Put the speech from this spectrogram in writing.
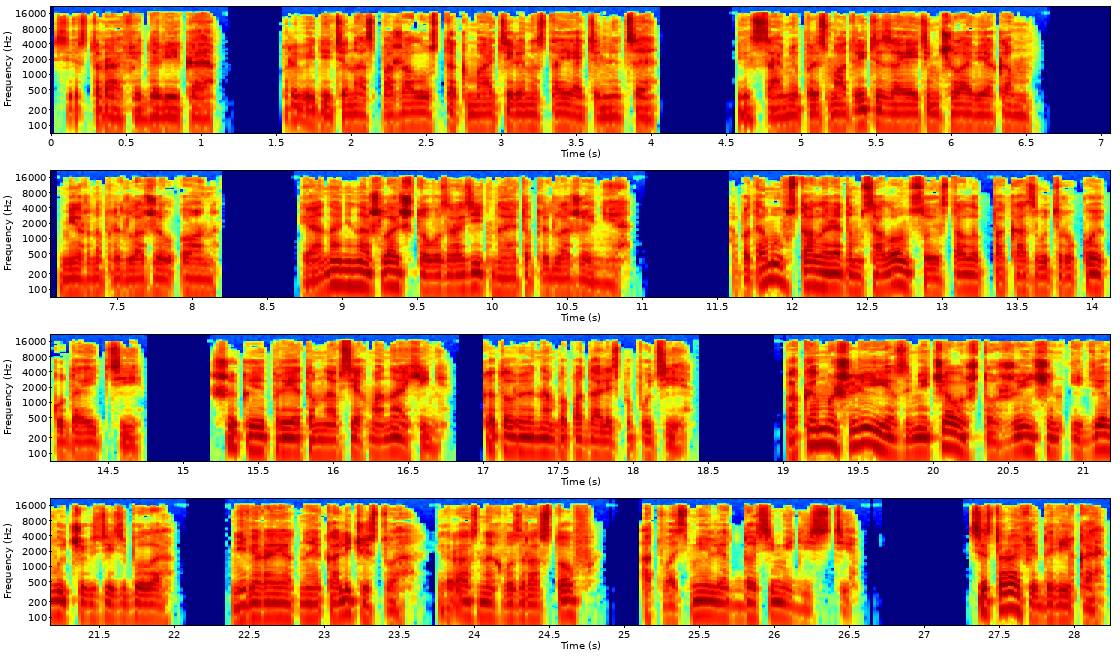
«Сестра Федерика, проведите нас, пожалуйста, к матери-настоятельнице и сами присмотрите за этим человеком», — мирно предложил он, и она не нашлась, что возразить на это предложение. А потому встала рядом с Алонсо и стала показывать рукой, куда идти, шикая при этом на всех монахинь, которые нам попадались по пути. Пока мы шли, я замечал, что женщин и девочек здесь было невероятное количество и разных возрастов от восьми лет до семидесяти. «Сестра Федерика»,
